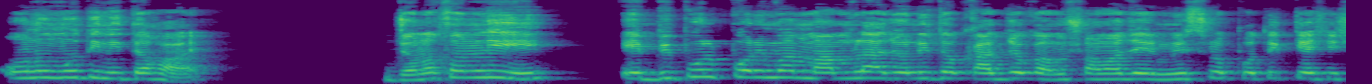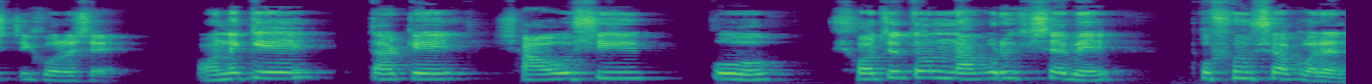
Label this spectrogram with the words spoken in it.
অনুমতি নিতে হয়। জনথন লি এই বিপুল পরিমাণ মামলা জনিত কার্যক্রম সমাজের মিশ্র প্রতিক্রিয়া সৃষ্টি করেছে। অনেকে তাকে সাহসী ও সচেতন নাগরিক হিসেবে প্রশংসা করেন,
